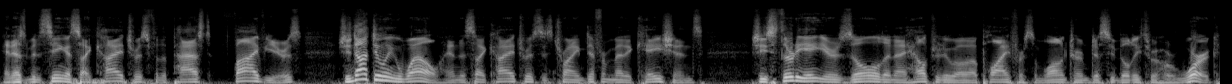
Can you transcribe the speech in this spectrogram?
and has been seeing a psychiatrist for the past five years. She's not doing well, and the psychiatrist is trying different medications. She's 38 years old, and I helped her to uh, apply for some long term disability through her work,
